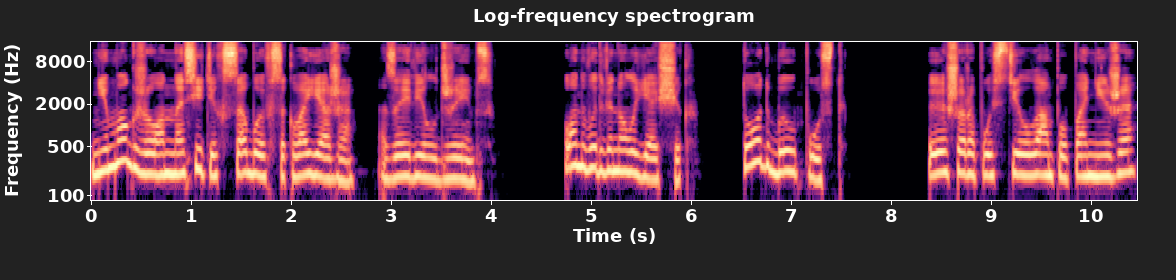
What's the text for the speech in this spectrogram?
«Не мог же он носить их с собой в саквояже», — заявил Джеймс. Он выдвинул ящик. Тот был пуст. Эшер опустил лампу пониже,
